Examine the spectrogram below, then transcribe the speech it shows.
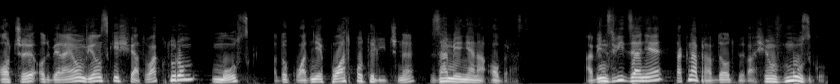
Oczy odbierają wiązkę światła, którą mózg, a dokładnie płat potyliczny, zamienia na obraz. A więc widzenie tak naprawdę odbywa się w mózgu.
